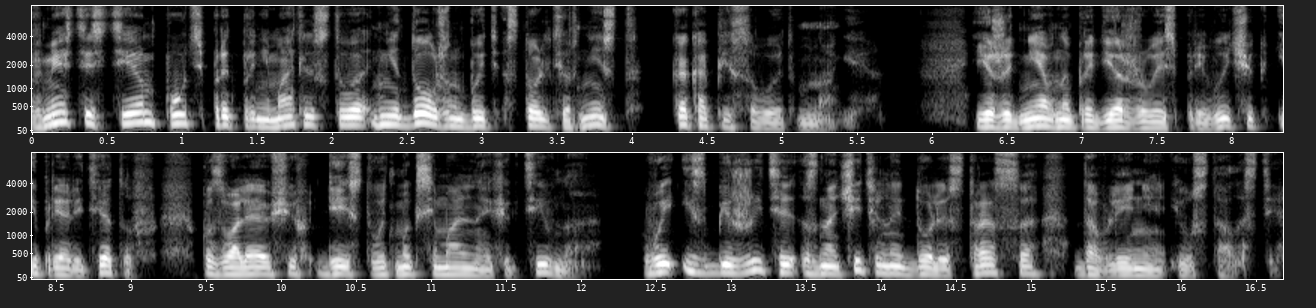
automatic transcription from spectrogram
Вместе с тем, путь предпринимательства не должен быть столь тернист, как описывают многие. Ежедневно придерживаясь привычек и приоритетов, позволяющих действовать максимально эффективно, вы избежите значительной доли стресса, давления и усталости.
